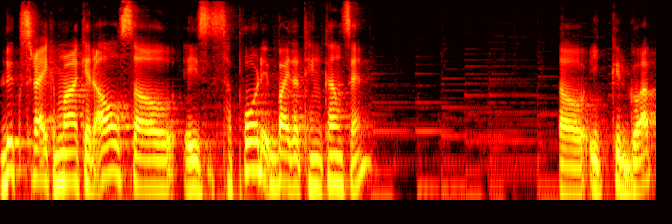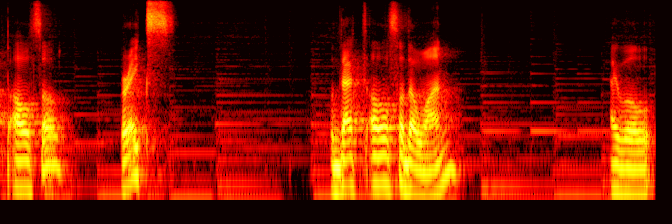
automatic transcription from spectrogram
Looks like market also is supported by the Tenkan Sen. So it could go up also. Breaks. So that's also the one. I will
